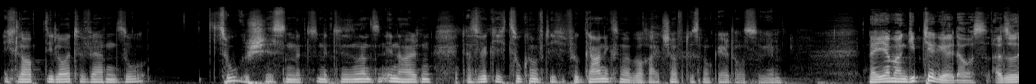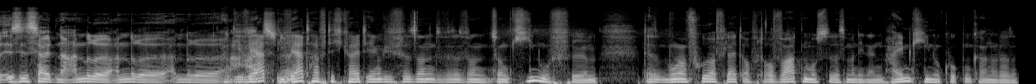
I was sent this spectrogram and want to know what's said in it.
ich glaube, die Leute werden so zugeschissen mit, mit diesen ganzen Inhalten, dass wirklich zukünftig für gar nichts mehr Bereitschaft ist, noch Geld auszugeben. Naja, man gibt ja Geld aus. Also es ist halt eine andere, andere, andere. Die, Art, Wert, ne? die Werthaftigkeit irgendwie für so einen, so einen, so einen Kinofilm, da, wo man früher vielleicht auch darauf warten musste, dass man den im Heimkino gucken kann oder so.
